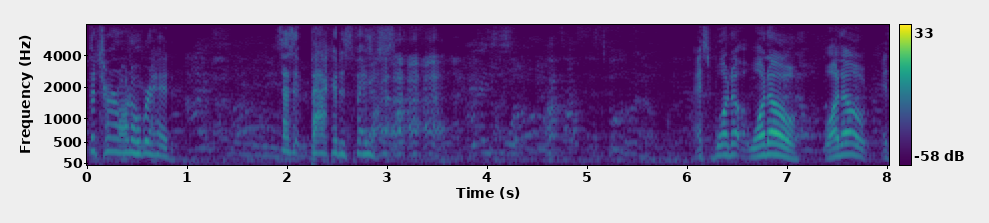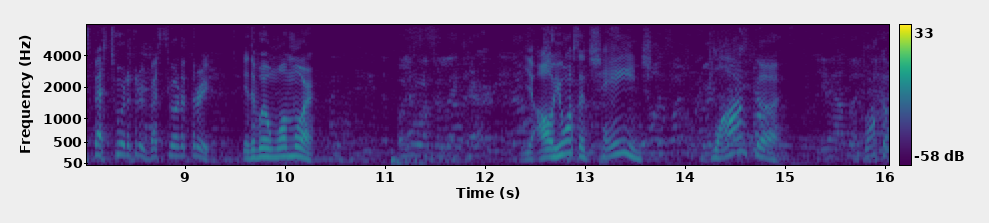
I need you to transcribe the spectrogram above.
The turnaround overhead. Says it back in his face. It's 1 0. 1 0. 1 0. It's best two out of three. Best two out of three. You have to win one more. Yeah, oh, he wants to change. Blanka. Blanka,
